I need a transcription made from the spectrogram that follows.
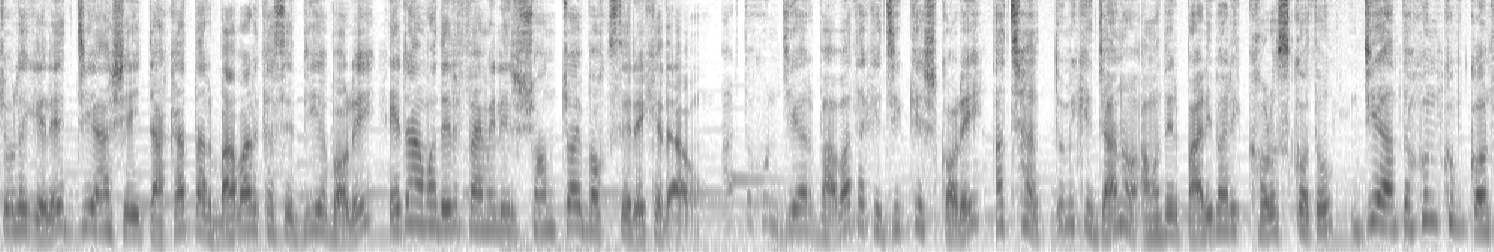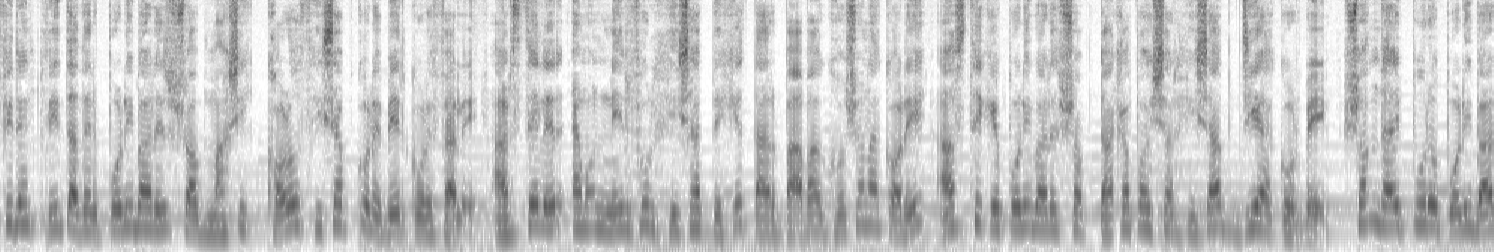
চলে গেলে জিয়া সেই টাকা তার বাবার কাছে দিয়ে বলে, এটা আমাদের ফ্যামিলির সঞ্চয় বক্সে রেখে দাও। আর তখন জিয়ার বাবা তাকে জিজ্ঞেস করে আচ্ছা তুমি কি জানো আমাদের পারিবারিক খরচ কত? জিয়া তখন খুব কনফিডেন্টলি তাদের পরিবারের সব মাসিক খরচ হিসাব করে বের করে ফেলে আর সেলের এমন নির্ভুল হিসাব দেখে তার বাবা ঘোষণা করে, আজ থেকে পরিবারের সব টাকা পয়সার হিসাব জিয়া করবে। সন্ধ্যায় পুরো পরিবার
